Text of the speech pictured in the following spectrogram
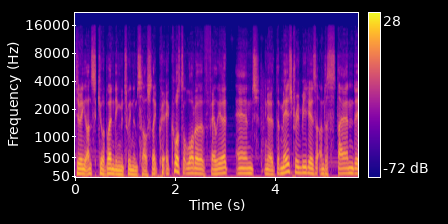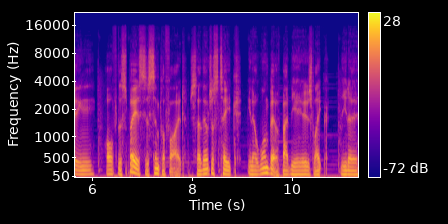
doing unsecured lending between themselves. So it caused a lot of failure. And you know, the mainstream media's understanding of the space is simplified. So they'll just take you know one bit of bad news like you know,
